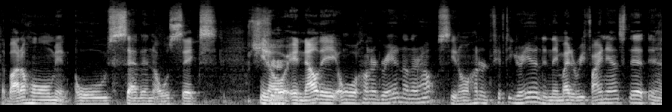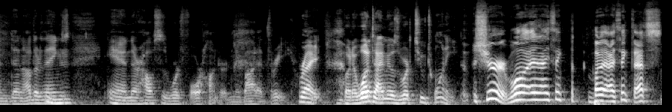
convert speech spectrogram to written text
that bought a home in 07, 06, you know, and now they owe 100 grand on their house, you know, 150 grand, and they might have refinanced it and done other things, Mm-hmm. and their house is worth 400, and they bought it three. Right. But at one time, it was worth 220. Sure. Well, and I think, but, but I think that's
